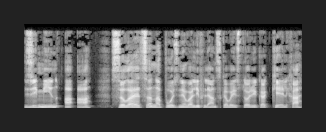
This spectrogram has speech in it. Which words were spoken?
Зимин А.А. А ссылается на позднего лифлянского историка Кельха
